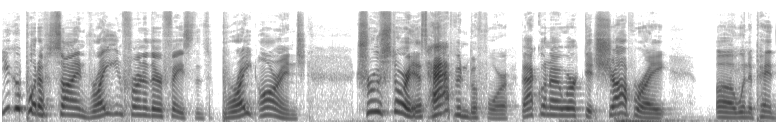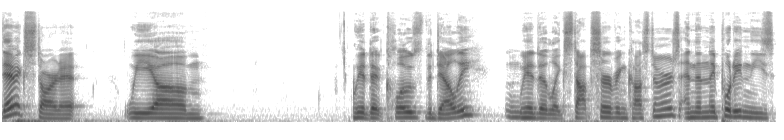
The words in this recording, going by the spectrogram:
You could put a sign right in front of their face that's bright orange. True story. This happened before. Back when I worked at Shoprite, uh, when the pandemic started, we um we had to close the deli. We had to like stop serving customers, and then they put in these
